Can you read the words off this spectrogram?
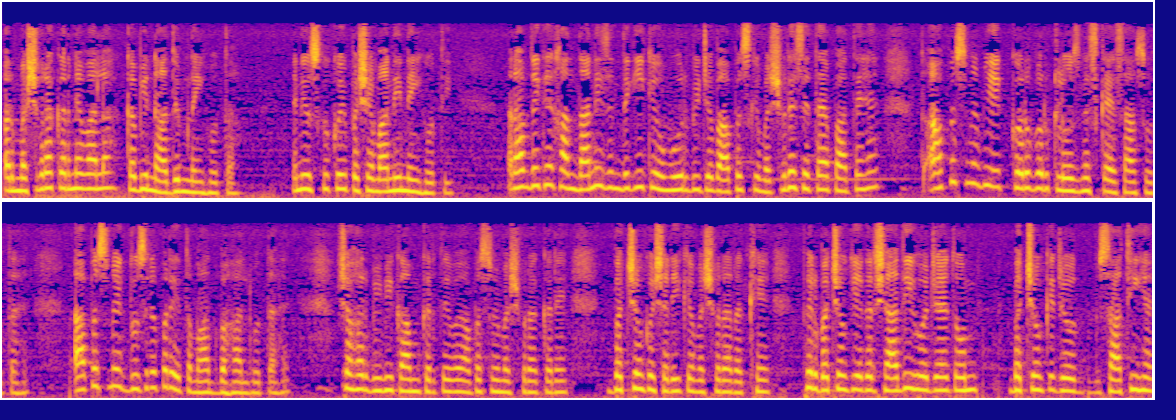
اور مشورہ کرنے والا کبھی نادم نہیں ہوتا یعنی اس کو کوئی پشیمانی نہیں ہوتی۔ اور آپ دیکھیں خاندانی زندگی کے امور بھی جب آپس کے مشورے سے طے پاتے ہیں، تو آپس میں بھی ایک قرب اور کلوزنس کا احساس ہوتا ہے۔ آپس میں ایک دوسرے پر اعتماد بحال ہوتا ہے۔ شوہر بیوی کام کرتے ہوئے آپس میں مشورہ کریں، بچوں کو شریک مشورہ رکھیں۔ پھر بچوں کی اگر شادی ہو جائے تو ان بچوں کے جو ساتھی ہیں،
